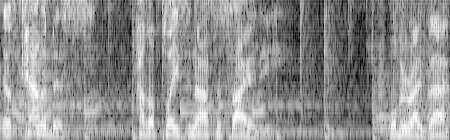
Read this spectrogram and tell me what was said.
Does cannabis have a place in our society? We'll be right back.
